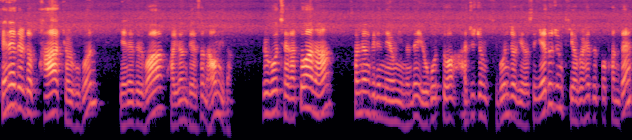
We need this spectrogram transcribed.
걔네들도 다 결국은 얘네들과 관련돼서 나옵니다. 그리고 제가 또 하나 설명드린 내용이 있는데 이것도 아주 좀 기본적이어서 얘도 좀 기억을 해둘 법한데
